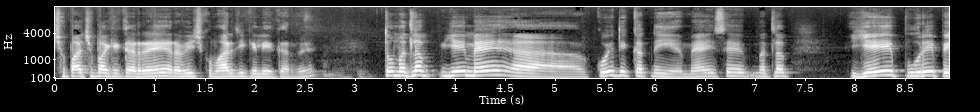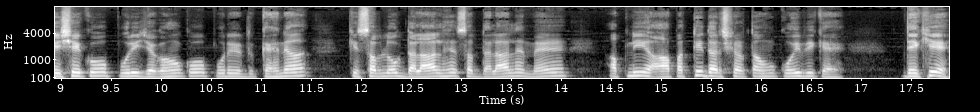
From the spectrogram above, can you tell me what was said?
छुपा छुपा के कर रहे हैं रवीश कुमार जी के लिए कर रहे हैं तो मतलब ये मैं आ, कोई दिक्कत नहीं है। मैं इसे मतलब ये पूरे पेशे को पूरी जगहों को पूरे कहना कि सब लोग दलाल हैं सब दलाल हैं। मैं अपनी आपत्ति दर्ज करता हूँ कोई भी कहे। देखिए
